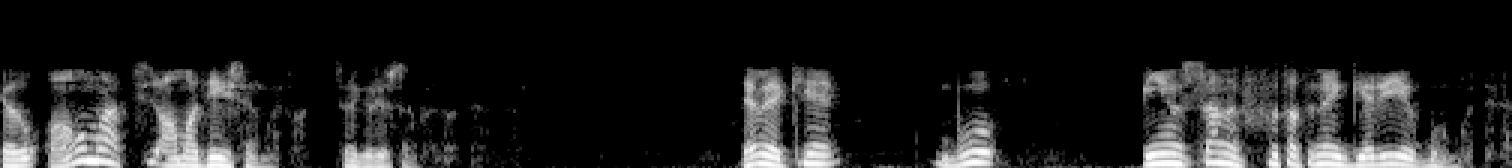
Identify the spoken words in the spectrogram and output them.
ya o ama siz ama değilsiniz. Sen görüyorsun. Demek ki bu insan fıtratının gereği bu muhtemelen.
